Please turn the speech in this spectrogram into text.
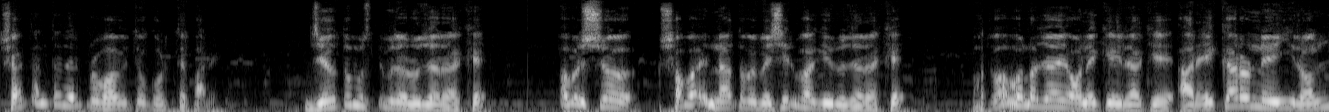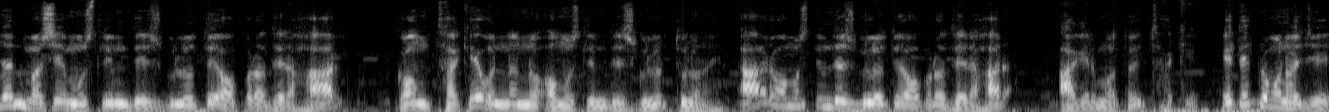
শয়তান তাদের প্রভাবিত করতে পারে। যেহেতু মুসলিমরা রোজা রাখে, অবশ্য সবাই না, তবে বেশিরভাগই রোজা রাখে। অথবা বলা যায় অনেকেই রাখে। আর এই কারণেই রমজান মাসে মুসলিম দেশগুলোতে অপরাধের হার কম থাকে অন্যান্য অমুসলিম দেশগুলোর তুলনায়। আর অমুসলিম দেশগুলোতে অপরাধের হার আগের মতোই থাকে। এতেই প্রমাণ হয় যে,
